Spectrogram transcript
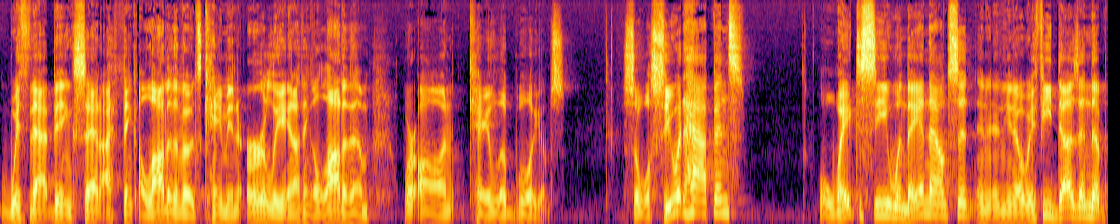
with that being said, I think a lot of the votes came in early, and I think a lot of them were on Caleb Williams. So we'll see what happens. We'll wait to see when they announce it. And, and, you know, if he does end up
